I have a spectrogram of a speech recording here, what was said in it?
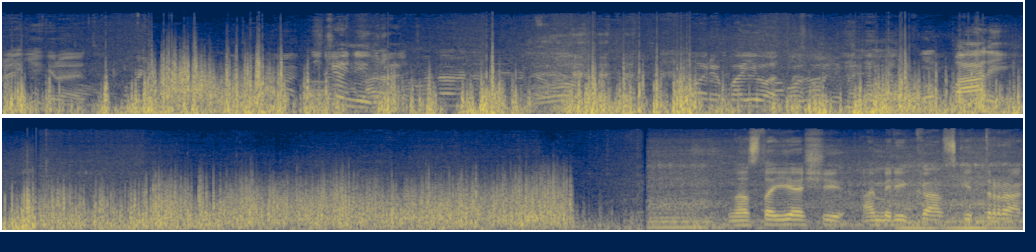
Регги играет. Ничего не играли. Море поет. Пари. Настоящий американский трак.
